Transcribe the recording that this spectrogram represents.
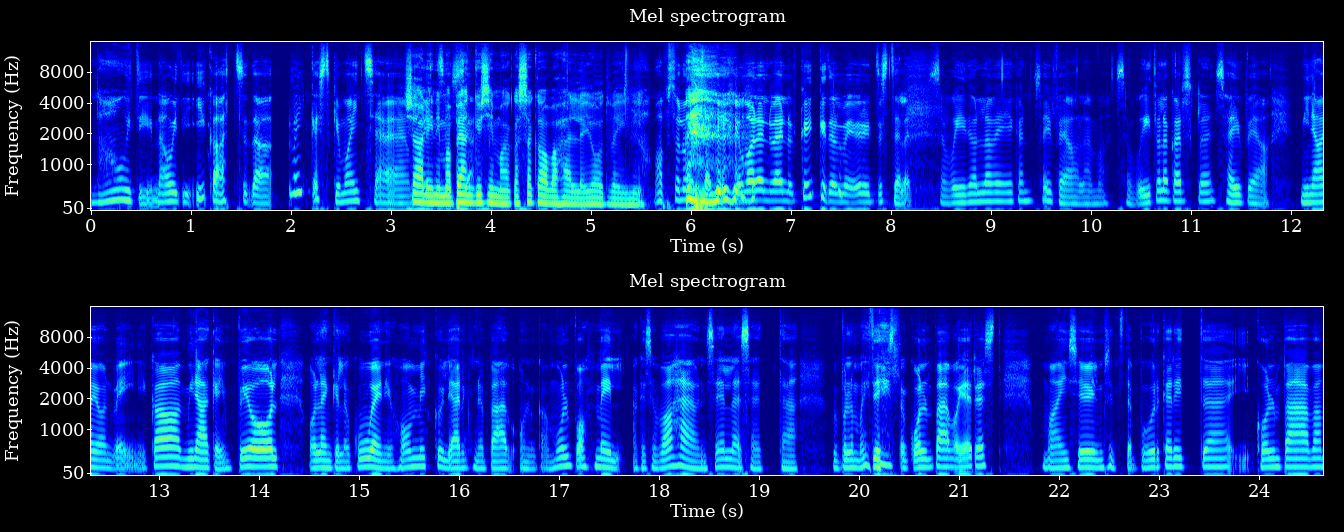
naudi, naudi igat seda väikestki maitse. Shalini, ma pean küsima, kas sa ka vahel jood veini? absoluutselt ja ma olen öelnud kõikidel meie üritustel, et sa võid olla vegan, sa ei pea olema, sa võid olla karsklane, sa ei pea. mina joon veini ka, mina käin peol, olen kella kuueni hommikul, järgmine päev on ka mul pohmell, aga see vahe on selles, et äh, võib-olla ma ei tee seda kolm päeva järjest, ma ei söö ilmselt seda burgerit äh, kolm päeva,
